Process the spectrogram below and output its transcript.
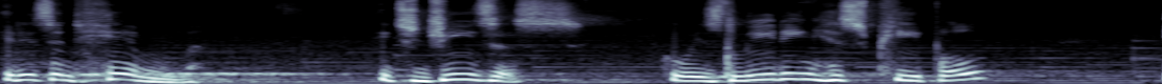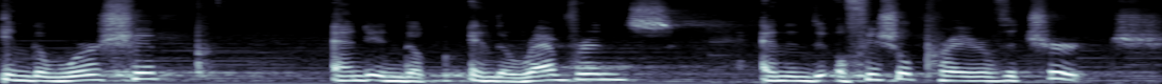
it isn't him, it's Jesus who is leading his people in the worship and in the, in the reverence and in the official prayer of the church.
